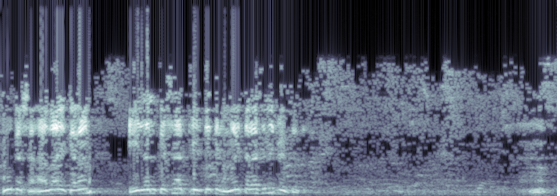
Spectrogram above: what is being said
کیونکہ صحابہ کرام علم کے ساتھ پھرتے تھے، ہماری طرح سے نہیں پھرتے تھے۔ ہاں۔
